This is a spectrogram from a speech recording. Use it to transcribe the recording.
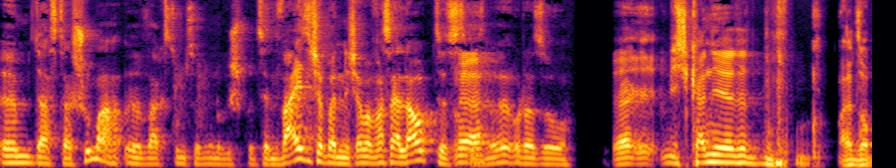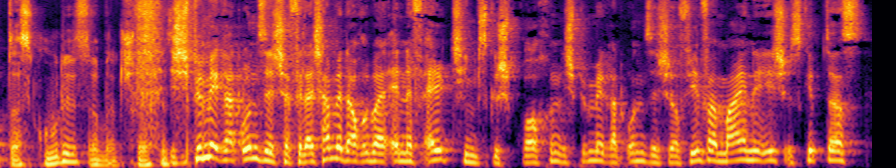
ähm, dass da schon mal äh, Wachstumshormone gespritzt sind. Weiß ich aber nicht, aber was erlaubt ist ja. ne, oder so. Ja, ich kann dir, also ob das gut ist, das schlecht ist. Ich bin mir gerade unsicher. Vielleicht haben wir da auch über NFL-Teams gesprochen. Ich bin mir gerade unsicher. Auf jeden Fall meine ich, es gibt das,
